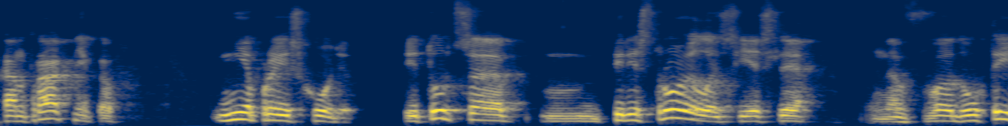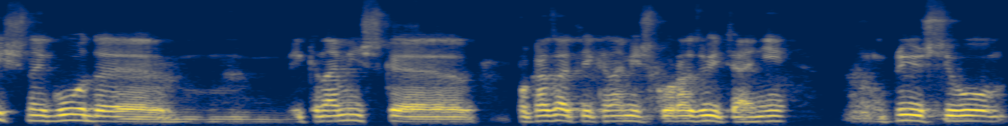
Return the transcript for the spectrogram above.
контрактников не происходит. И Турция перестроилась, если в 2000-е годы экономическое, показатели экономического развития, они прежде всего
